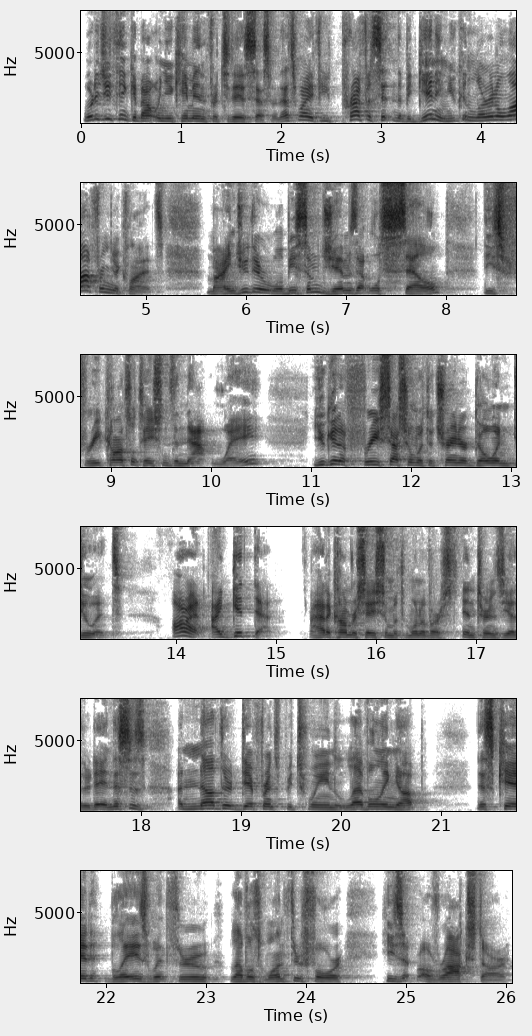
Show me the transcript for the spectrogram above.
What did you think about when you came in for today's assessment? That's why if you preface it in the beginning, you can learn a lot from your clients. Mind you, there will be some gyms that will sell these free consultations in that way. You get a free session with the trainer, go and do it. All right, I get that. I had a conversation with one of our interns the other day, and this is another difference between leveling up. This kid, Blaze, went through levels one through four. He's a rock star,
